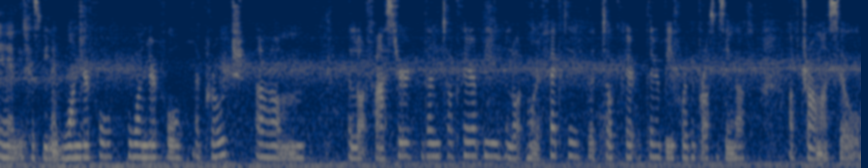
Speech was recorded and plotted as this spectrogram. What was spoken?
and it has been a wonderful, wonderful approach. Um, a lot faster than talk therapy, a lot more effective than talk therapy for the processing of, of trauma. So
